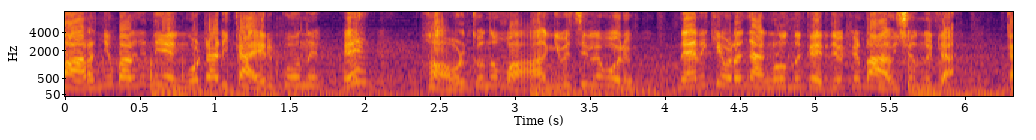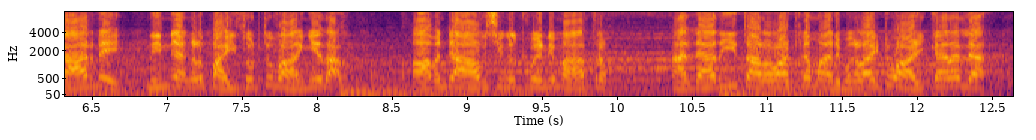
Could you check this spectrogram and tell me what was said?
പറഞ്ഞു പറഞ്ഞു നീ എങ്ങോട്ടാടി കയറി പോന്ന് ഏ? അവൾക്കൊന്നും വാങ്ങി വെച്ചില്ല പോലും. നിനക്ക് ഇവിടെ ഞങ്ങളൊന്നും കരുതി വെക്കേണ്ട ആവശ്യമൊന്നുമില്ല. കാരണേ നിന്നെ ഞങ്ങൾ പൈസ കൊടുത്ത് വാങ്ങിയതാ. അവന്റെ ആവശ്യങ്ങൾക്ക് വേണ്ടി മാത്രം. അല്ലാതെ ഈ തറവാട്ടിലെ മരുമകളായിട്ട് വാഴിക്കാനല്ല.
